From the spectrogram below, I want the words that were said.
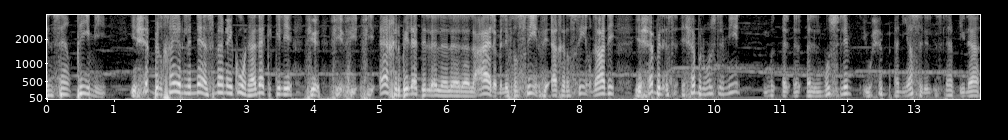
إنسان قيمي يحب الخير للناس مهما يكون. هذاك اللي في في في في آخر بلاد العالم اللي في الصين في آخر الصين غادي يحب يحب المسلمين المسلم يحب أن يصل الإسلام إلى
